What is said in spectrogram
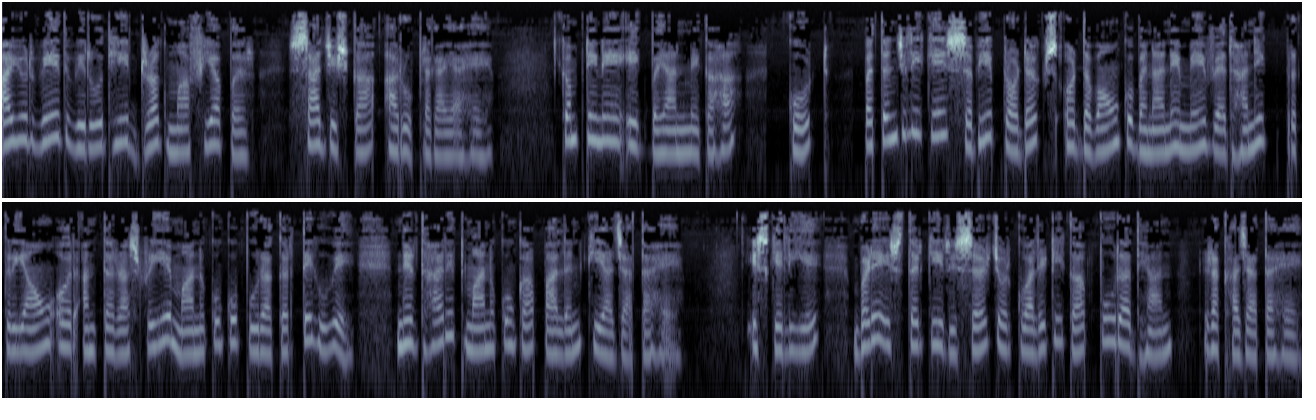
आयुर्वेद विरोधी ड्रग माफिया पर साजिश का आरोप लगाया है। कंपनी ने एक बयान में कहा, कोर्ट पतंजलि के सभी प्रोडक्ट्स और दवाओं को बनाने में वैधानिक प्रक्रियाओं और अंतर्राष्ट्रीय मानकों को पूरा करते हुए निर्धारित मानकों का पालन किया जाता है। इसके लिए बड़े स्तर की रिसर्च और क्वालिटी का पूरा ध्यान रखा जाता है।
